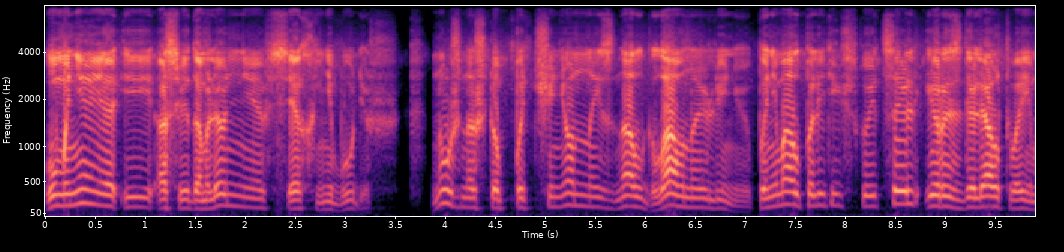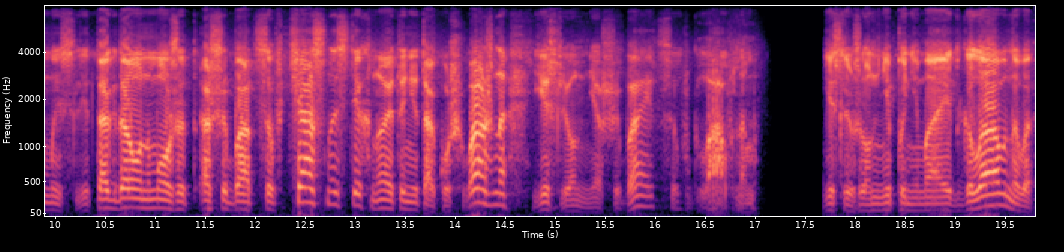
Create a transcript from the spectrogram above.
Умнее и осведомленнее всех не будешь. Нужно, чтобы подчиненный знал главную линию, понимал политическую цель и разделял твои мысли. Тогда он может ошибаться в частностях, но это не так уж важно, если он не ошибается в главном. Если же он не понимает главного,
